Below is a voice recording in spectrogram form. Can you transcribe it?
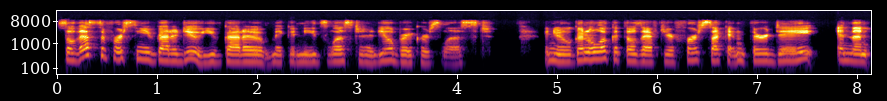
So that's the first thing you've got to do. You've got to make a needs list and a deal breakers list. And you're going to look at those after your first, second, and third date. And then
